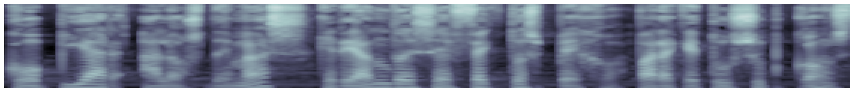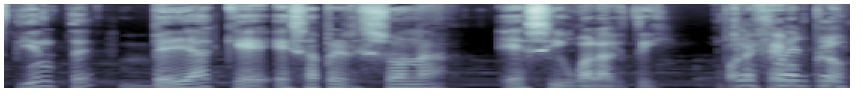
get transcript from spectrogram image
copiar a los demás creando ese efecto espejo para que tu subconsciente vea que esa persona es igual a ti. Por Qué ejemplo,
